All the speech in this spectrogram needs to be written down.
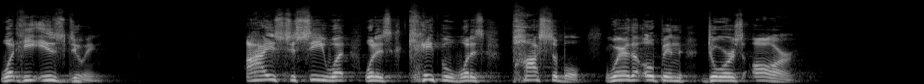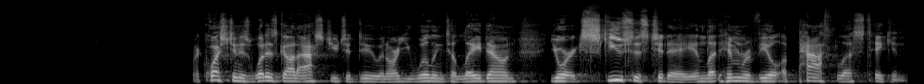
what he is doing, eyes to see what, what is capable, what is possible, where the open doors are. My question is, what has God asked you to do? And are you willing to lay down your excuses today and let Him reveal a path less taken?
